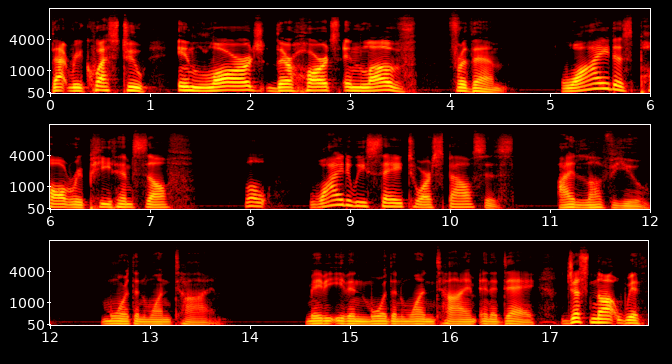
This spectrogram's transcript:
That request to enlarge their hearts in love for them. Why does Paul repeat himself? Well, why do we say to our spouses, I love you more than one time? Maybe even more than one time in a day. Just not with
